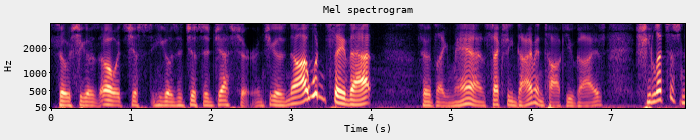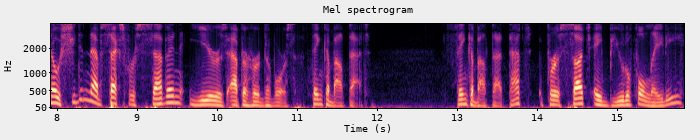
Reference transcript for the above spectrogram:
So she goes, "Oh, it's just." He goes, "It's just a gesture." And she goes, "No, I wouldn't say that." So it's like, man, sexy diamond talk, you guys. She lets us know she didn't have sex for seven years after her divorce. Think about that. Think about that. That's for such a beautiful lady.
